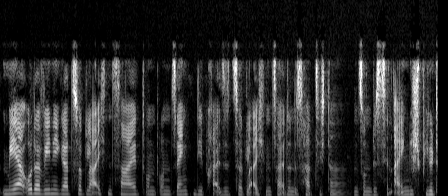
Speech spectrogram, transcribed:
mehr oder weniger zur gleichen gleichen Zeit und, und senken die Preise zur gleichen Zeit und das hat sich dann so ein bisschen eingespielt.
